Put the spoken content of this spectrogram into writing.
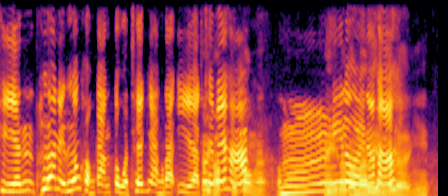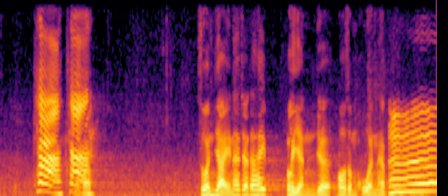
ชิ้นเพื่อในเรื่องของการตรวจเช็คอย่างละเอียดใช่ใช่คไหมรับถูคะกต้องฮะอืมนี่นี่แล้วเลก็ยมานะเรียงคะ กันเลยอย่างนี้ ค่ะค่ะนะครับ ส่วนใหญ่น่าจะได้เปลี่ยนเยอะพอสมควรครับ อืมค่ะ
